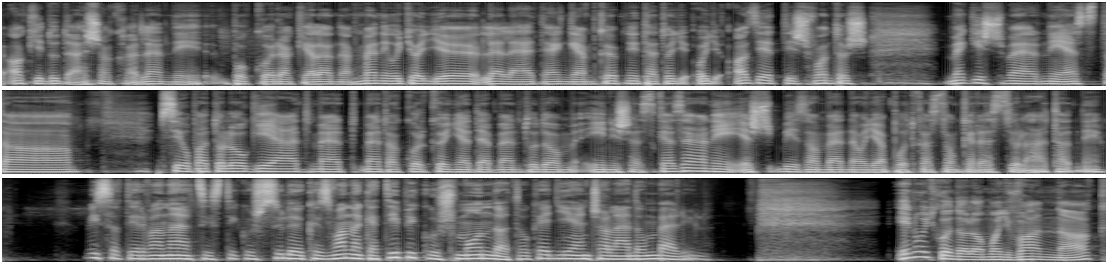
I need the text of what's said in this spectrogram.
aki dudás akar lenni, pokorra kell annak menni, úgyhogy le lehet engem köpni, tehát, hogy, hogy azért is fontos megismerni ezt a pszichopatológiát, mert, mert akkor könnyedebben tudom én is ezt kezelni, és bízom benne, hogy a podcaston keresztül átadni. Visszatérve a narcisztikus szülőkhöz, vannak-e tipikus mondatok egy ilyen családon belül? Én úgy gondolom, hogy vannak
